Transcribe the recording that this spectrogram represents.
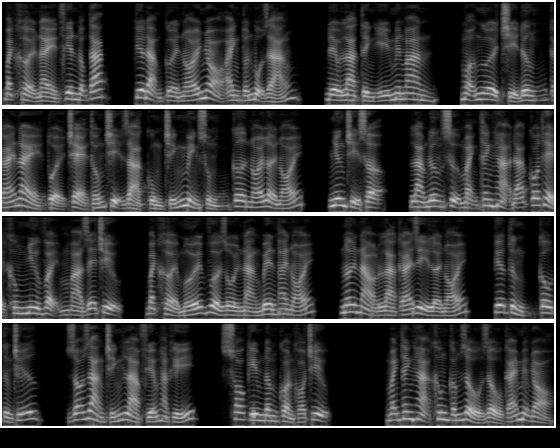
bạch khởi này phiên động tác, kia đạm cười nói nhỏ anh Tuấn bộ dáng, đều là tình ý miên man, mọi người chỉ đương cái này tuổi trẻ thống trị giả cùng chính mình sủng cơ nói lời nói, nhưng chỉ sợ, làm đương sự mạnh thanh hạ đã có thể không như vậy mà dễ chịu, bạch khởi mới vừa rồi nàng bên thai nói, nơi nào là cái gì lời nói, kia từng câu từng chữ, rõ ràng chính là phiếm hạt khí, so kim đâm còn khó chịu. Mạnh thanh hạ không cấm dầu dầu cái miệng nhỏ,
